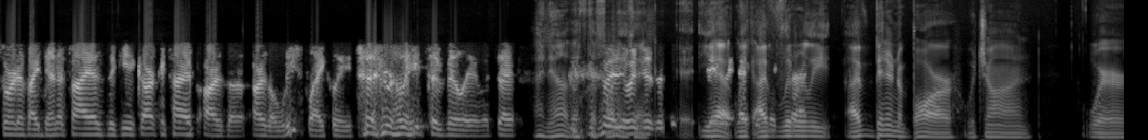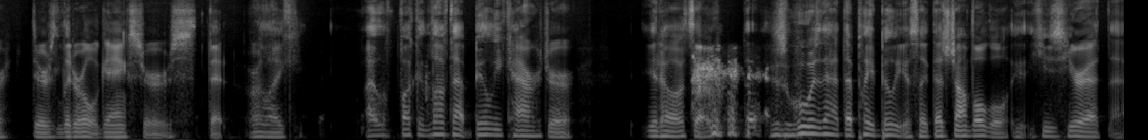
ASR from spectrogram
sort of identify as the geek archetype are the are the least likely to relate to Billy, which I I know that's the funny thing. Is, uh, yeah, like I've literally that. I've been in a bar with John where there's literal gangsters that are like, I fucking love that Billy character. You know, it's like who was that that played Billy? It's like that's John Vogel. He's here at the,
